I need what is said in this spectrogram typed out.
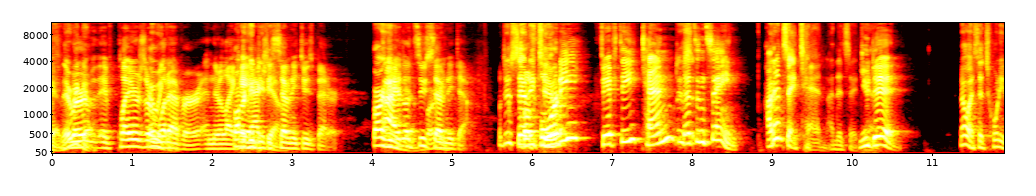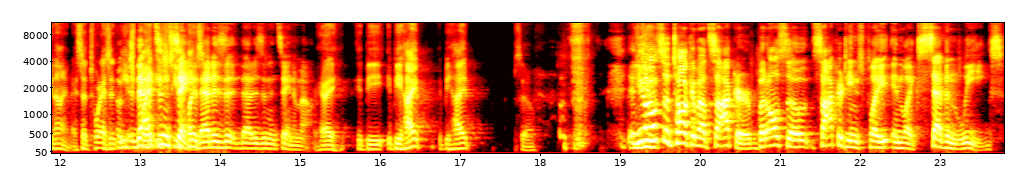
Okay, there we we're- go. if players or whatever and they're like, Bargain hey, actually down. 72 is better. Bargain All you right, let's do Bargain. 70 down. We'll do But 72. 40, 50, 10? That's insane. I didn't say 10. I didn't say 10. You did. No, I said 29. I said 20. I said each play- That's each insane. plays- That is a, that is an insane amount. Hey, it'd be it'd be hype. It'd be hype. So And you, also talk about soccer, but also soccer teams play in like seven leagues.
